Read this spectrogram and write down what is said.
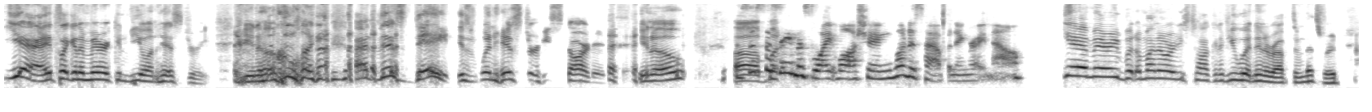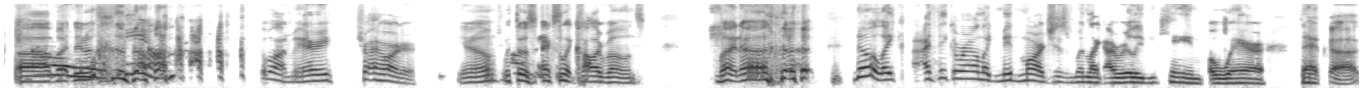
yeah, it's like an American view on history. You know, like at this date is when history started. You know, Is Uh, this the but same as whitewashing? What is happening right now? Yeah, Mary, but a minority's talking. If you wouldn't interrupt him, that's rude. Uh, but you know, Oh, come on, Mary, try harder. You know, with those excellent collarbones. But uh no, like I think around like mid March is when like I really became aware that uh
